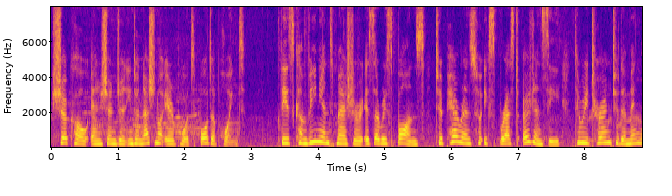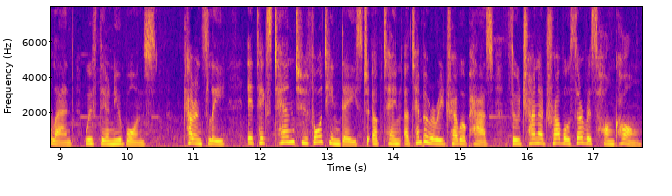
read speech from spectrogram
Shekou, and Shenzhen International Airport border point. This convenient measure is a response to parents who expressed urgency to return to the mainland with their newborns. Currently, it takes 10 to 14 days to obtain a temporary travel pass through China Travel Service Hong Kong.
